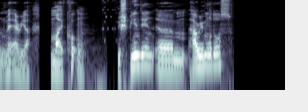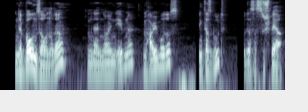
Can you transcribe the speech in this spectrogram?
und mehr Area. Mal gucken. Wir spielen den ähm, Hurry-Modus in der Bone Zone, oder? In der neuen Ebene, im Hurry-Modus. Klingt das gut? Oder ist das zu schwer?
